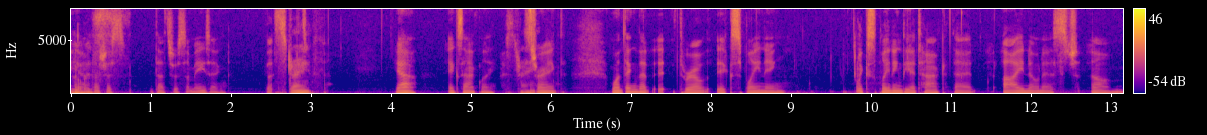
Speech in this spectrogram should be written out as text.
Yeah. was That's just that's just amazing. But strength. yeah, exactly. Strength. Strength. One thing that uh, throughout explaining explaining the attack that I noticed um,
